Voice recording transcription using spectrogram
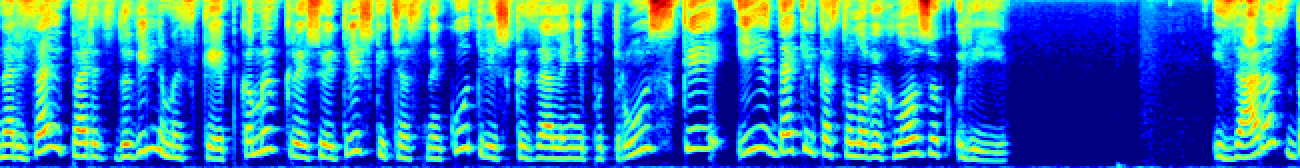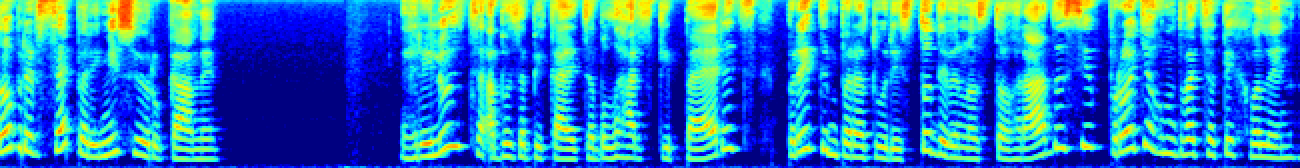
Нарізаю перець довільними скипками, вкришую трішки часнику, трішки зелені петрушки і декілька столових ложок олії. І зараз добре все перемішую руками. Грилюється або запікається болгарський перець при температурі 190 градусів протягом 20 хвилин.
